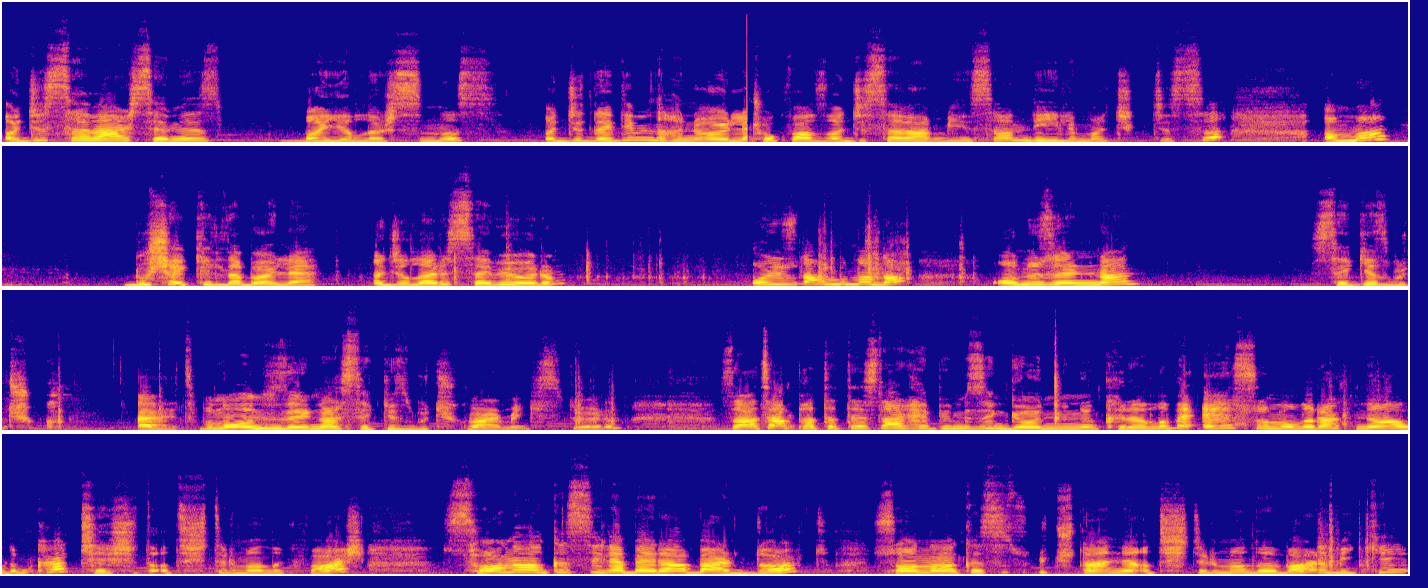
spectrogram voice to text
acı severseniz bayılırsınız. Acı dediğimde hani öyle çok fazla acı seven bir insan değilim açıkçası. Ama bu şekilde böyle acıları seviyorum. O yüzden buna da 10 üzerinden 8,5. Evet buna 10 üzerinden 8,5 vermek istiyorum. Zaten patatesler hepimizin gönlünün kralı ve en son olarak ne aldım? Kaç çeşit atıştırmalık var? Soğan halkasıyla beraber 4. Soğan halkasız 3 tane atıştırmalığı var. Bir iki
